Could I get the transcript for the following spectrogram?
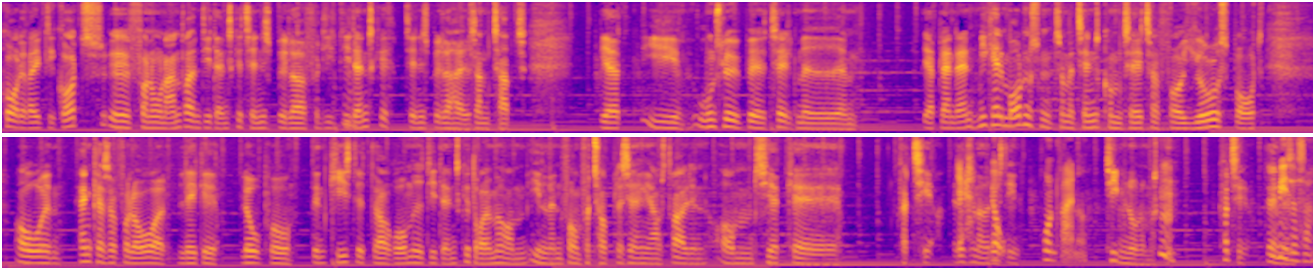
går det rigtig godt øh, for nogle andre end de danske tennisspillere, fordi de mm. danske tennisspillere har alle sammen tabt. Vi har i ugens løb øh, talt med øh, ja, blandt andet Michael Mortensen, som er tenniskommentator for Eurosport, og øh, han kan så få lov at lægge låg på den kiste, der rummede de danske drømme om en eller anden form for topplacering i Australien om cirka kvarter. Er det ja, sådan noget, jo, rundt regnet. 10 minutter måske. Mm. Kvarter. Det, det viser sig.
